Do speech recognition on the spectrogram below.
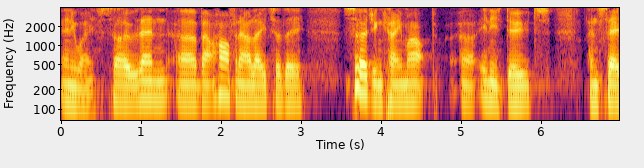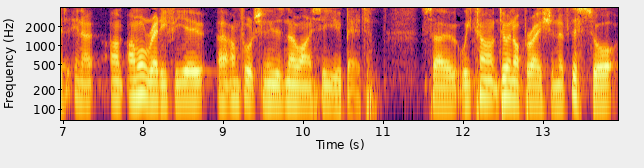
Anyway, so then uh, about half an hour later, the surgeon came up uh, in his dudes and said, You know, I'm, I'm all ready for you. Uh, unfortunately, there's no ICU bed. So we can't do an operation of this sort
